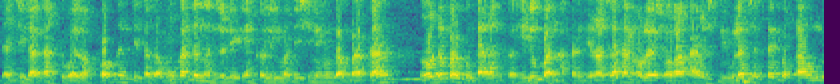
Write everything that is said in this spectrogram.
dan jika kartu Wheel of Fortune kita gabungkan dengan zodiak yang kelima di sini menggambarkan roda perputaran kehidupan akan dirasakan oleh seorang Aris di bulan September tahun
